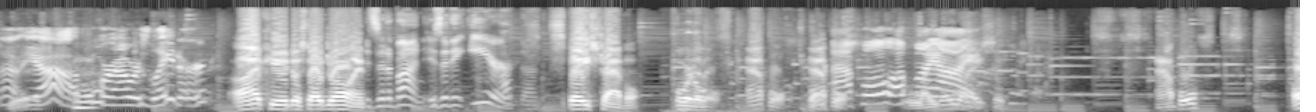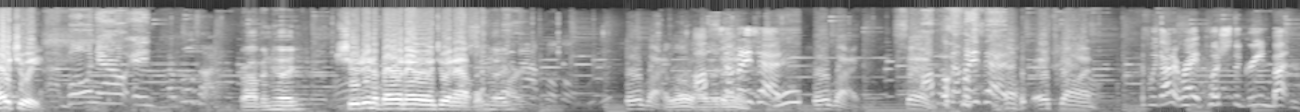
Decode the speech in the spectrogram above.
Uh, yeah, four hours later. Alright, kid, just start drawing. Is it a bun? Is it an ear? Space travel. Portal. Apple. Apple. Apple up my Light, eye. Light. Apple. Archery. Bow and arrow and Robin Hood. Shooting a bow and arrow into an apple. Robin Hood. Apple. Bullseye. Hello. Off of somebody's head. Bullseye. Send. off of somebody's head. Oh, it's gone. If we got it right, push the green button.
